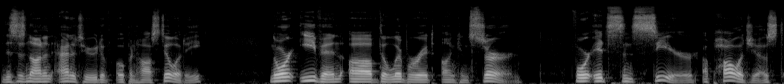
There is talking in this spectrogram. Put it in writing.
This is not an attitude of open hostility, nor even of deliberate unconcern, for its sincere apologists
